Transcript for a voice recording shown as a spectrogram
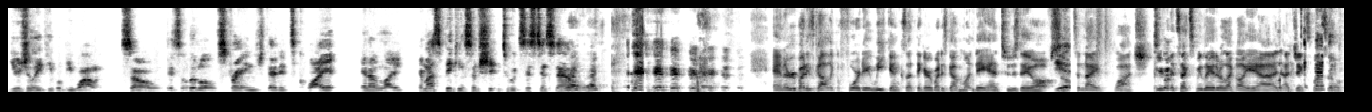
usually people be wilding. So it's a little strange that it's quiet. And I'm like, am I speaking some shit into existence now? right. right. And everybody's got like a four day weekend because I think everybody's got Monday and Tuesday off. So Yeah. tonight, watch. You're gonna text me later, like, oh yeah, I, I jinxed myself.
